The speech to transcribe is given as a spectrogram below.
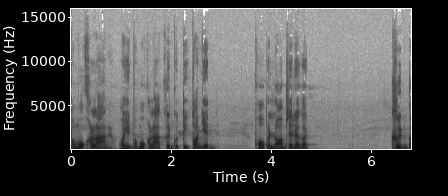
พระโมกขลานะพอเห็นพระโมกขลาขึ้นกุฏิตอนเย็น พอไปล้อมเสร็จแล้วก็ ขึ้นไป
